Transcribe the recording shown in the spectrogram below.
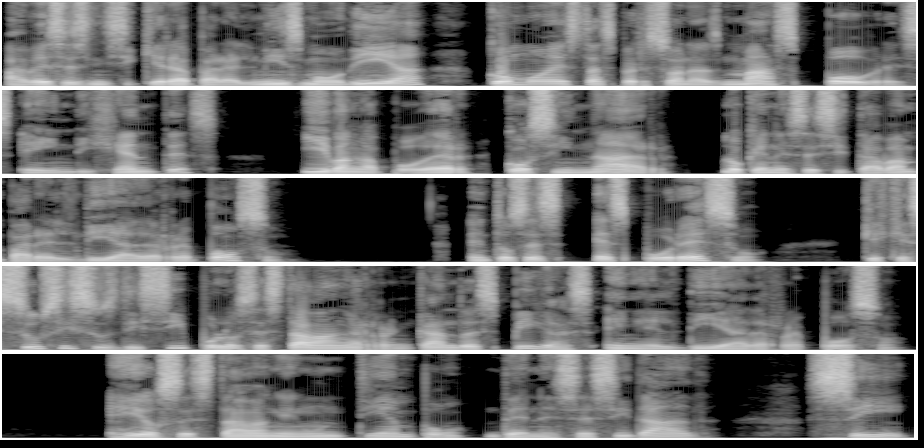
a veces ni siquiera para el mismo día, ¿cómo estas personas más pobres e indigentes iban a poder cocinar lo que necesitaban para el día de reposo. Entonces es por eso que Jesús y sus discípulos estaban arrancando espigas en el día de reposo. Ellos estaban en un tiempo de necesidad. Sí,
